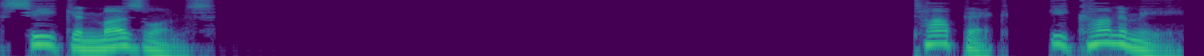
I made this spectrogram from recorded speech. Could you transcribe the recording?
Sikh and Muslims. Topic: Economy.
